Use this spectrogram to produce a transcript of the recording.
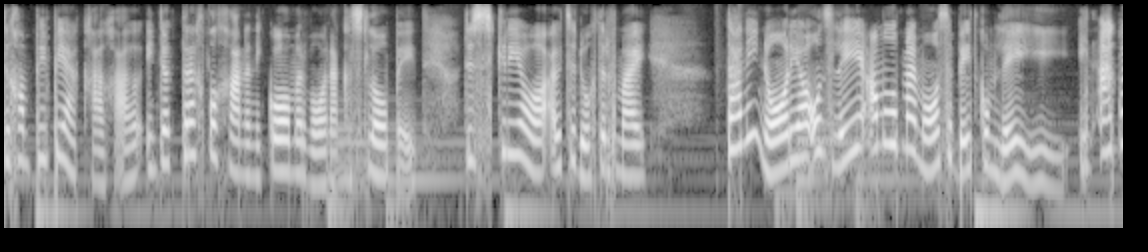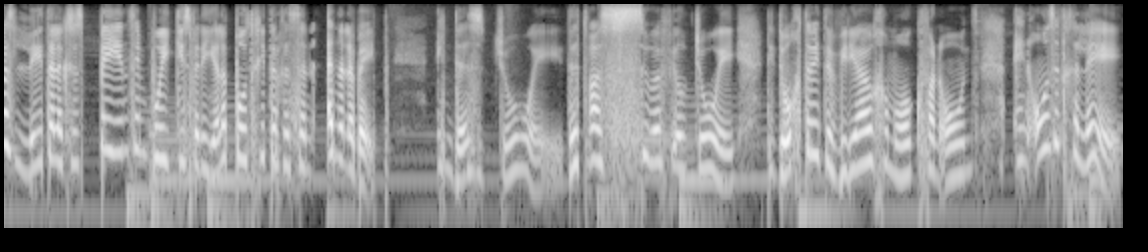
toe gaan Pipi ek gou-gou en toe ek terug wil gaan in die kamer waarin ek geslaap het, toe skree haar oudste dogter vir my Tannie Nadia, ons lê almal op my ma se bed kom lê hier. En ek was letterlik soos pens en poetjies vir die hele potgieter gesin in hulle bed en dis joy. Dit was soveel joy. Die dogter het 'n video gemaak van ons en ons het gelê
